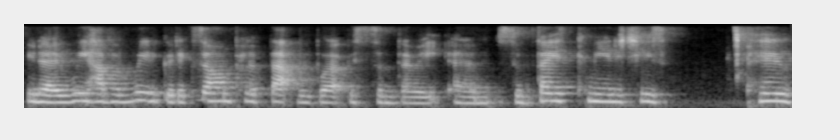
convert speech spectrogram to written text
You know, we have a really good example of that. We work with some very um, some faith communities who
